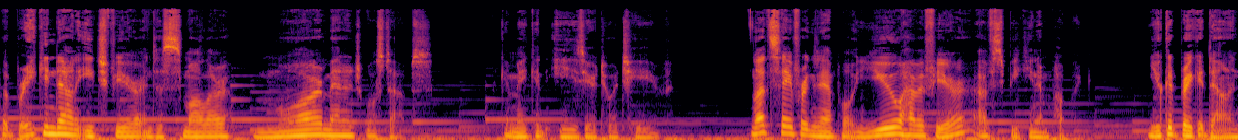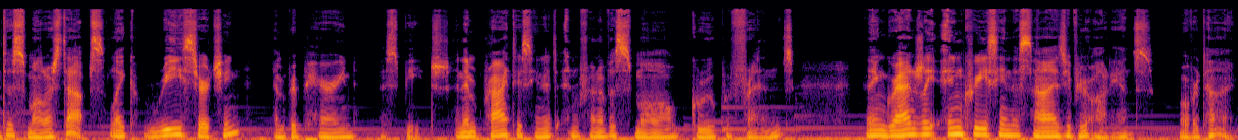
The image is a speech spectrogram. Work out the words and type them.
but breaking down each fear into smaller, more manageable steps can make it easier to achieve. Let's say, for example, you have a fear of speaking in public. You could break it down into smaller steps, like researching and preparing a speech, and then practicing it in front of a small group of friends, and then gradually increasing the size of your audience over time.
